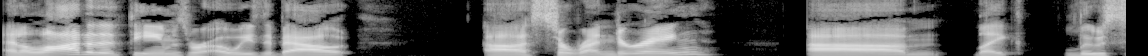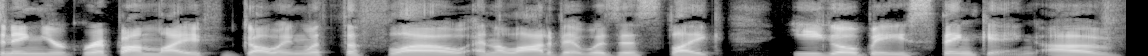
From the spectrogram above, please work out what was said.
And a lot of the themes were always about uh surrendering, um like loosening your grip on life, going with the flow, and a lot of it was this like ego-based thinking of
